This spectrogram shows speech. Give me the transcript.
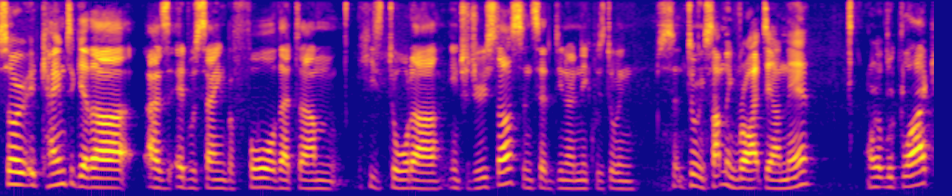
So it came together, as Ed was saying before, that um, his daughter introduced us and said, you know, Nick was doing doing something right down there, or it looked like.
